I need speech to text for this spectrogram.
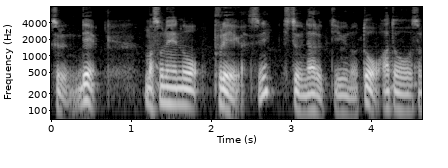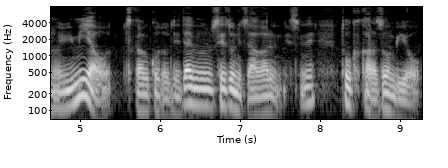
するんでまあ、その辺のプレーがですね必要になるっていうのとあとその弓矢を使うことでだいぶ生存率上がるんですね。遠くからゾンビを、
